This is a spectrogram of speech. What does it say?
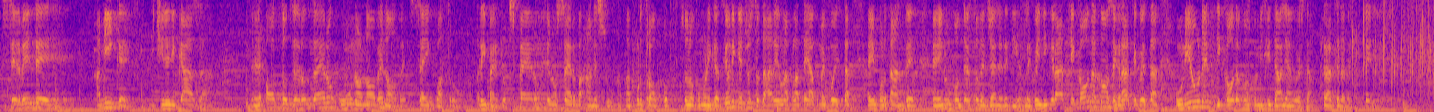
se avete amiche vicine di casa, eh, 800 199 641. Ripeto, spero che non serva a nessuno, ma purtroppo sono comunicazioni che è giusto dare e una platea come questa è importante eh, in un contesto del genere dirle. Quindi grazie Codacons e grazie a questa unione di Codacons con Miss Italia anche quest'anno. Grazie davvero. Bene,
